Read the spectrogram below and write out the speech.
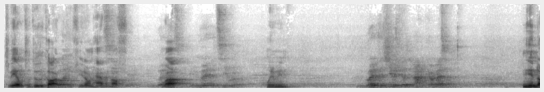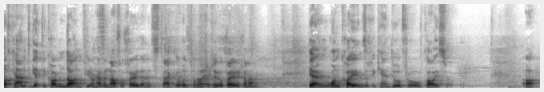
to be able to do the korban, if you don't have enough, what? What do you mean? You need enough can to get the korban done. If you don't have enough, then it's taka too much. Yeah, one koyin if you can't do it for all of Klal ah. Yisrael. Oh.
